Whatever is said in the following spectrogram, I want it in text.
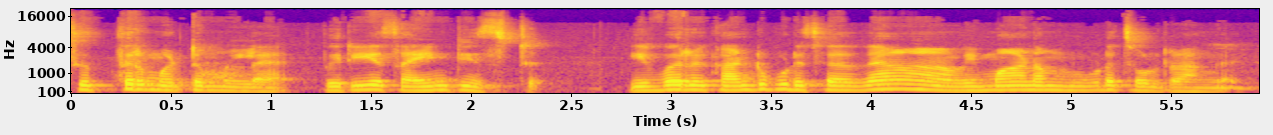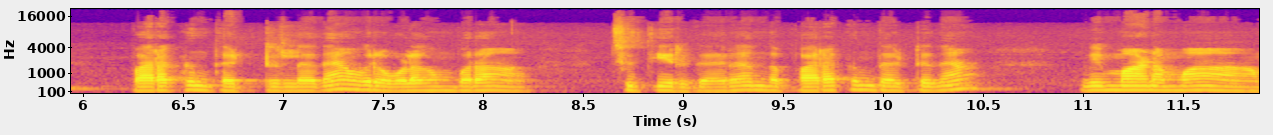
சித்தர் மட்டும் இல்லை பெரிய சயின்டிஸ்ட்டு இவர் கண்டுபிடிச்சது தான் விமானம்னு கூட சொல்கிறாங்க பறக்கும் தட்டில் தான் அவர் உலகம் புறம் சுற்றி அந்த பறக்கும் தட்டு தான் விமானமாக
